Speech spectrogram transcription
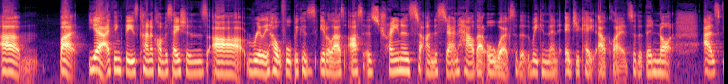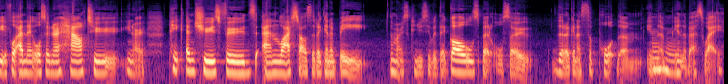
Um, but yeah, I think these kind of conversations are really helpful because it allows us as trainers to understand how that all works so that we can then educate our clients so that they're not as fearful and they also know how to, you know, pick and choose foods and lifestyles that are going to be the most conducive with their goals, but also that are going to support them in the in the best way.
